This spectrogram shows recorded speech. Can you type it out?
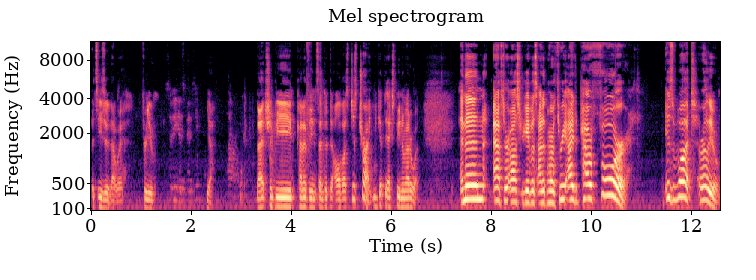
It's easier that way for you. So he gets 50? Yeah. Oh, okay. That should be kind of the incentive to all of us. Just try. You get the XP no matter what. And then after Oscar gave us I to the power 3, I to the power 4 is what, Aurelio?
